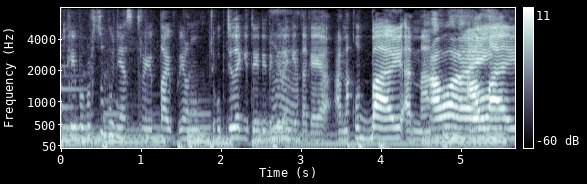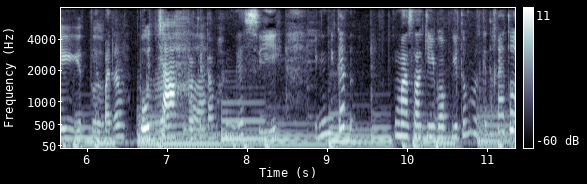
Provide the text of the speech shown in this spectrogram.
K-popers tuh punya stereotype yang cukup jelek gitu ya di negara Hmm. kita kayak anak lebay, anak alay, alay gitu. padahal Bocah menurut, kita mah enggak sih ini kan masalah K-pop gitu menurut kita kan itu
